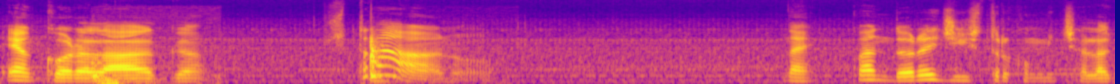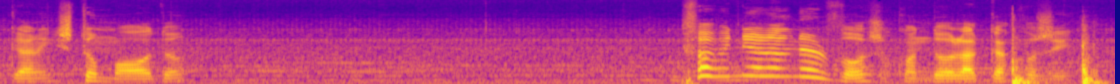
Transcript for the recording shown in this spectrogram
E ancora lag. Strano. Dai, quando registro comincia a laggare in sto modo. Mi fa venire il nervoso quando lagga così.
